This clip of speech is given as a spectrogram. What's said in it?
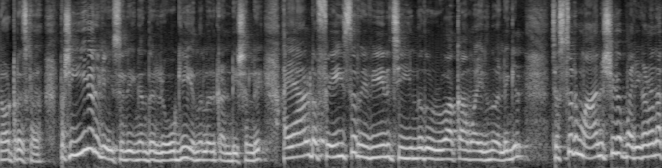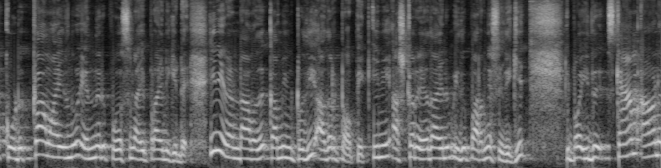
Lottery scam. പക്ഷേ ഈ ഒരു കേസിൽ ഇങ്ങനത്തെ രോഗി എന്നുള്ള ഒരു കണ്ടീഷനിൽ അയാളുടെ ഫേസ് റിവീൽ ചെയ്യുന്നത് ഒഴിവാക്കാമായിരുന്നു. അല്ലെങ്കിൽ ജസ്റ്റ് ഒരു മാനുഷിക പരിഗണന കൊടുക്കാമായിരുന്നു എന്നൊരു പേഴ്സണൽ അഭിപ്രായം എനിക്കുണ്ട്. ഇനി രണ്ടാമത് coming to the other topic ഇനി അഷ്കർ ഏതായാലും ഇത് പറഞ്ഞ സ്ഥിതിക്ക് ഇപ്പോൾ ഇത് സ്കാം ആണ്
